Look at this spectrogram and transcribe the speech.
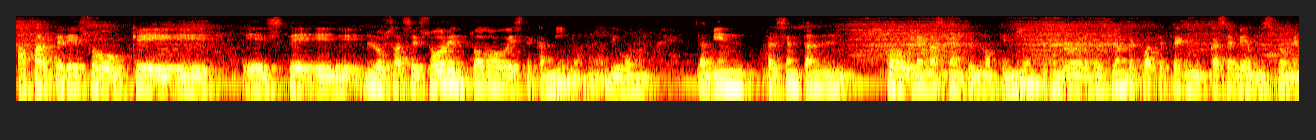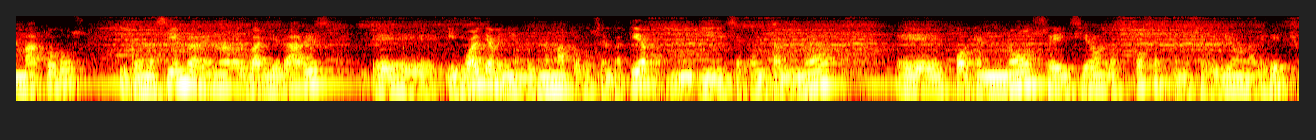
aparte de eso, que este, los asesore en todo este camino. ¿no? Digo, también presentan problemas que antes no tenían. Por ejemplo, en la región de Coatepec nunca se habían visto nemátodos y con la siembra de nuevas variedades eh, igual ya venían los nemátodos en la tierra y se contaminó eh, porque no se hicieron las cosas como se debieron haber hecho.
